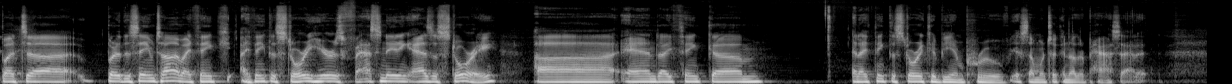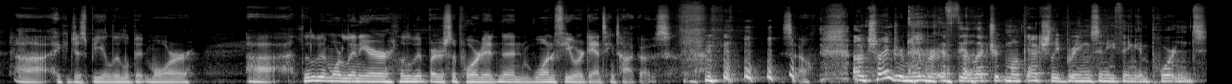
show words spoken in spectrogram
but uh, but at the same time, I think I think the story here is fascinating as a story, uh, and I think um, and I think the story could be improved if someone took another pass at it. Uh, it could just be a little bit more. Uh, a little bit more linear, a little bit better supported, and one fewer dancing tacos. Yeah. so, I'm trying to remember if the Electric Monk actually brings anything important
